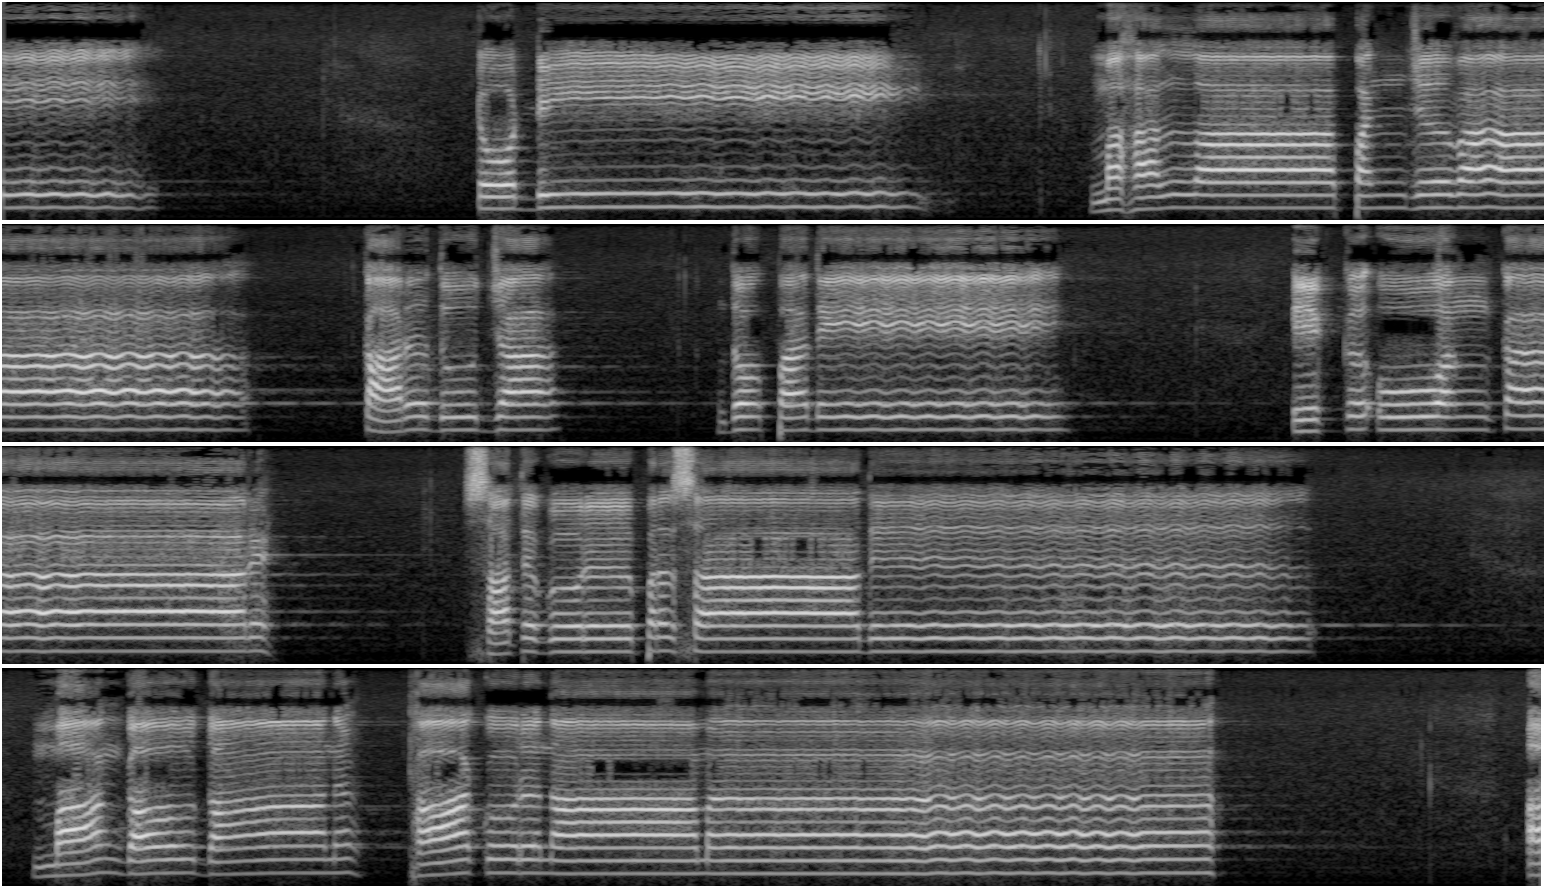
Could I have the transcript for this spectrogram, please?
ਟੋਡੀ ਮਹੱਲਾ ਪੰਜਵਾ ਘਰ ਦੂਜਾ ਦੁਪਦੇ ਇਕ ਓੰਕਾਰ ਸਤਗੁਰ ਪ੍ਰਸਾਦ ਮੰਗਉ ਦਾਨ ਠਾਕੁਰ ਨਾਮ।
